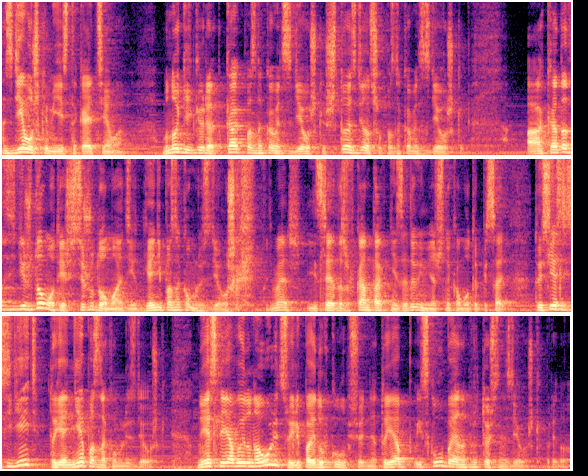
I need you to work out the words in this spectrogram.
с девушками есть такая тема. Многие говорят, как познакомиться с девушкой, что сделать, чтобы познакомиться с девушкой. А когда ты сидишь дома, вот я же сижу дома один, я не познакомлюсь с девушкой, понимаешь? Если я даже ВКонтакте не зайду и не начну кому-то писать. То есть, если сидеть, то я не познакомлюсь с девушкой. Но если я выйду на улицу или пойду в клуб сегодня, то я из клуба я, например, точно с девушкой приду.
